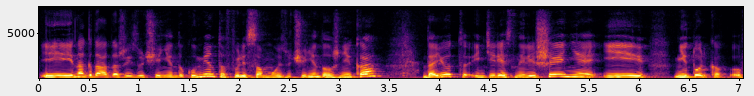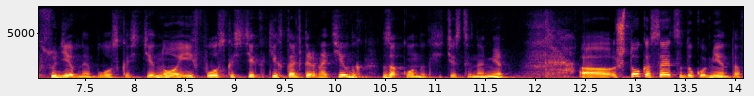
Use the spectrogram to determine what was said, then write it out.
И иногда даже изучение изучение документов или само изучение должника дает интересные решения и не только в судебной плоскости, но и в плоскости каких-то альтернативных законных, естественно, мер. А, что касается документов,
